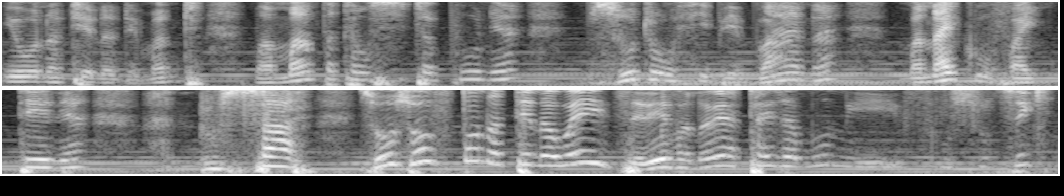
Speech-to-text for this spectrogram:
eo anatrehan'Andriamanitra, mamantatra ny sitrapony, mizotra ho amin'ny fibebahana, manaiky ho vay ny teny, handroso tsara. Izao izao fotoana tena hoe hijerevana hoe hatraiza moa ny firosoantsika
